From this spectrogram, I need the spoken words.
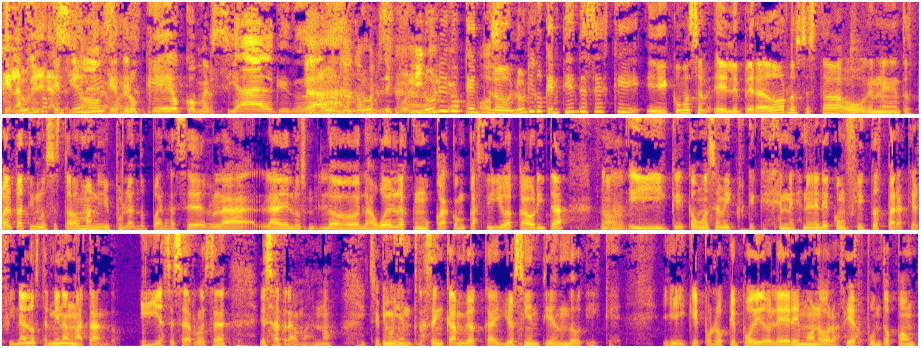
que la Lo único que entiendes que es bloqueo comercial, que no Claro, lo, lo único que lo, lo único que entiendes es que eh, cómo se- el emperador los estaba o en- entonces Palpatine los estaba manipulando para hacer la, la de los lo- la huelga como con Castillo acá ahorita, ¿no? Ujú. Y que cómo se me- que, que gen- genere conflictos para que al final los terminan matando y ya se cerró esa esa trama, ¿no? y pues. mientras en cambio acá yo sí entiendo y que y que por lo que he podido leer en monografías.com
